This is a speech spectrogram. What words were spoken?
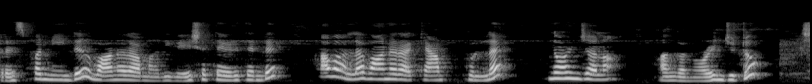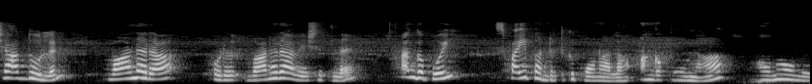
ட்ரெஸ் பண்ணிட்டு வானரா மாதிரி வேஷத்தை எடுத்துட்டு அவெல்லாம் வானரா கேம்ப்குள்ள நுழைஞ்சாலாம். அங்க நுழைஞ்சிட்டும் ஷார்தூலன் வானரா ஒரு வானரா வேஷத்துல அங்க போய் ஸ்பை பண்றதுக்கு போனாலாம். அங்க போனா அவனும் அவங்க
